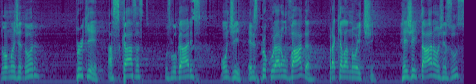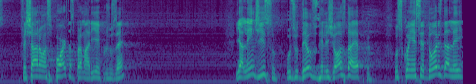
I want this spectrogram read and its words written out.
numa manjedoura. Porque as casas, os lugares onde eles procuraram vaga para aquela noite, rejeitaram Jesus, fecharam as portas para Maria e para José. E além disso, os judeus, os religiosos da época, os conhecedores da lei,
